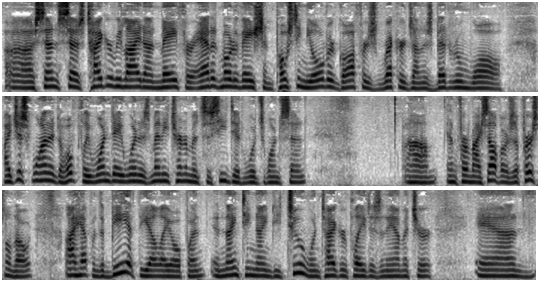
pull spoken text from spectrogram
Uh, Sens says Tiger relied on May for added motivation, posting the older golfer's records on his bedroom wall. I just wanted to hopefully one day win as many tournaments as he did, Woods once said. Um, and for myself, as a personal note, I happened to be at the LA Open in 1992 when Tiger played as an amateur, and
